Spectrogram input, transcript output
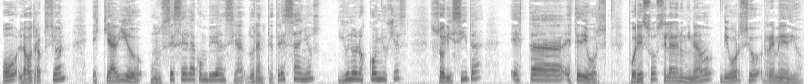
O la otra opción es que ha habido un cese de la convivencia durante tres años y uno de los cónyuges solicita esta, este divorcio. Por eso se le ha denominado divorcio remedio.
